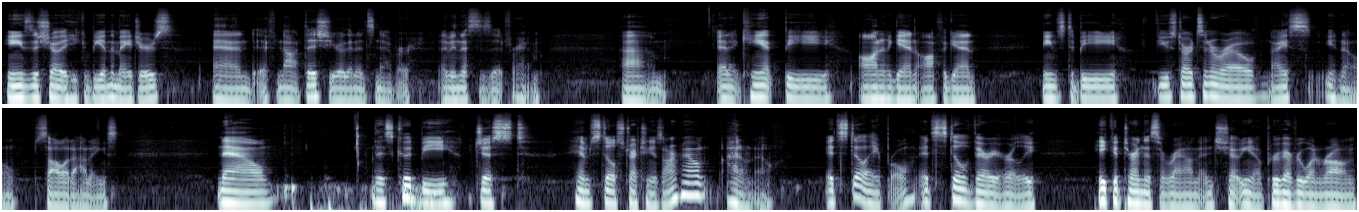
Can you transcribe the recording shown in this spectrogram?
He needs to show that he can be in the majors, and if not this year, then it's never. I mean, this is it for him. Um, and it can't be on and again, off again. needs to be few starts in a row, nice, you know, solid outings. Now, this could be just him still stretching his arm out. I don't know. It's still April. It's still very early. He could turn this around and show, you know, prove everyone wrong,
